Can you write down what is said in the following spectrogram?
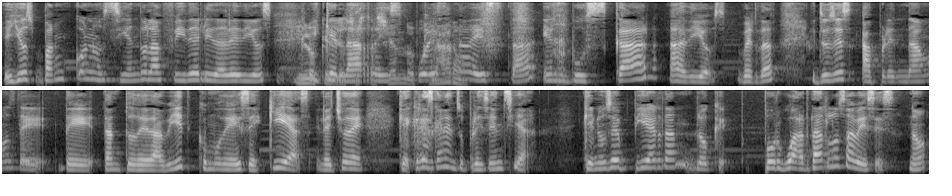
ellos van conociendo la fidelidad de Dios Y que la haciendo, respuesta claro. está en buscar a Dios, ¿verdad? Entonces aprendamos de, de tanto de David como de Ezequías, el hecho de que crezcan en su presencia, que no se pierdan lo que, por guardarlos a veces, ¿no?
